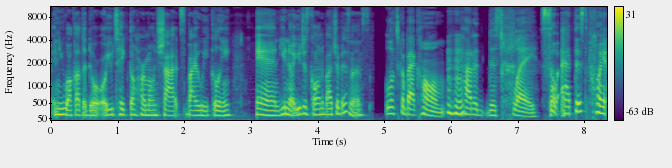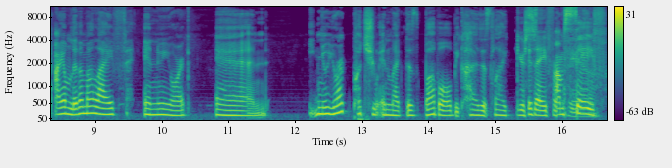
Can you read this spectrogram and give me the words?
and you walk out the door, or you take the hormone shots biweekly and you know you're just going about your business Let's go back home. Mm-hmm. How did this play? so at this point i am living my life in new york and new york puts you in like this bubble because it's like You're it's- safer i'm here. safe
